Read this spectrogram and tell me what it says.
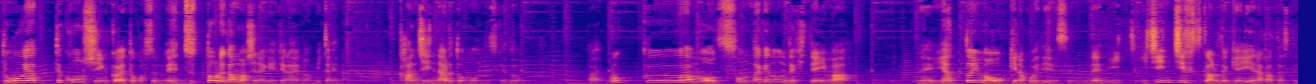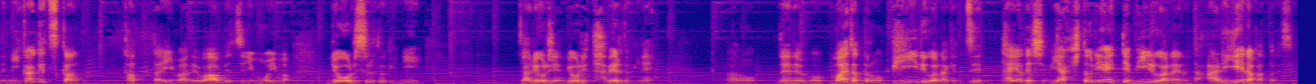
どうやって懇親会とかするの？え、ずっと俺我慢しなきゃいけないの？みたいな感じになると思うんですけど、はい、僕はもうそんだけ飲んできて今、ね、やっと今大きな声で言うんですよね。1日2日の時は言えなかったですけど、2ヶ月間経った今では別にもう今料理する時に、あ、料理じゃない、料理食べる時ね。あの、全然、前だったらもうビールがなきゃ絶対嫌でしたよ。焼き鳥屋行ってビールがないなんてありえなかったですよ。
